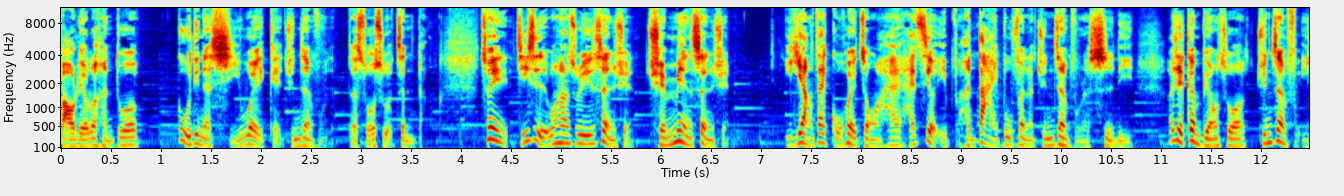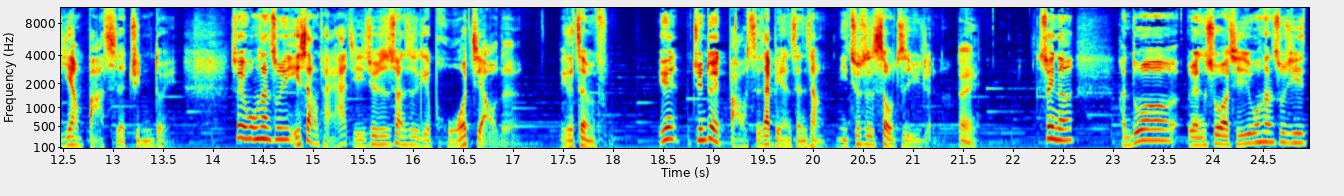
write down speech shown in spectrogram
保留了很多固定的席位给军政府的所属的政党，所以即使翁山书记胜选，全面胜选。一样，在国会中啊，还还是有一很大一部分的军政府的势力，而且更不用说军政府一样把持了军队。所以翁山书记一上台，他其实就是算是一个跛脚的一个政府，因为军队保持在别人身上，你就是受制于人了。对，所以呢，很多人说，其实翁山苏姬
